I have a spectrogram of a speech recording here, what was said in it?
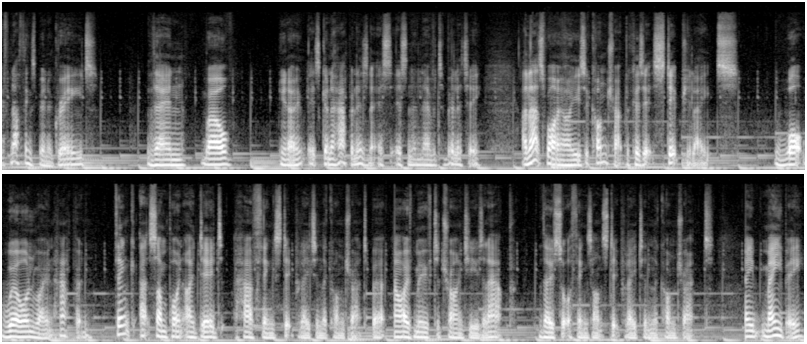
if nothing's been agreed, then, well, you know, it's going to happen, isn't it? It's, it's an inevitability. And that's why I use a contract because it stipulates what will and won't happen. I think at some point I did have things stipulated in the contract, but now I've moved to trying to use an app. Those sort of things aren't stipulated in the contract. Maybe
